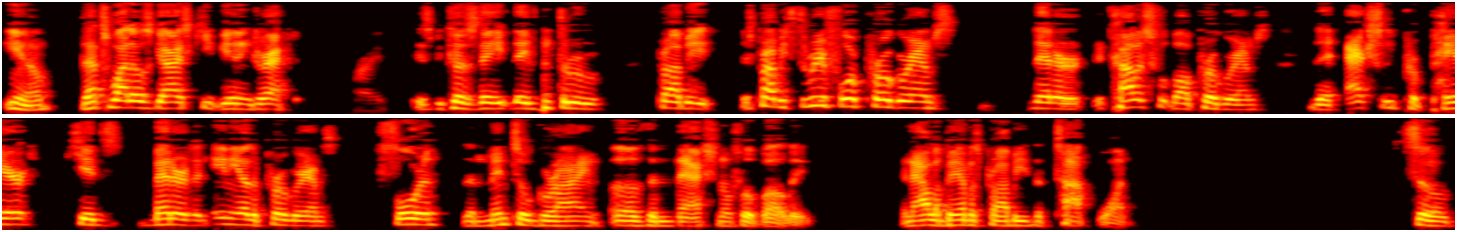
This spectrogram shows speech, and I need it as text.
You know, that's why those guys keep getting drafted. Right. Is because they, they've been through probably, there's probably three or four programs that are college football programs that actually prepare kids better than any other programs for the mental grind of the National Football League. And Alabama's probably the top one. So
